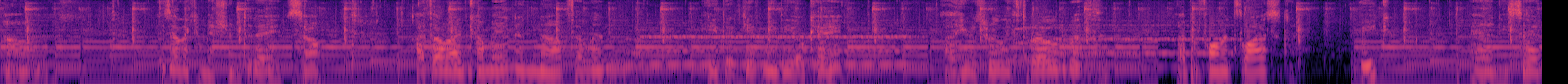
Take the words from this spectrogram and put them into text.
um, he's out of commission today, so I thought I'd come in and uh, fill in. He did give me the okay. Uh, he was really thrilled with my performance last week, and he said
